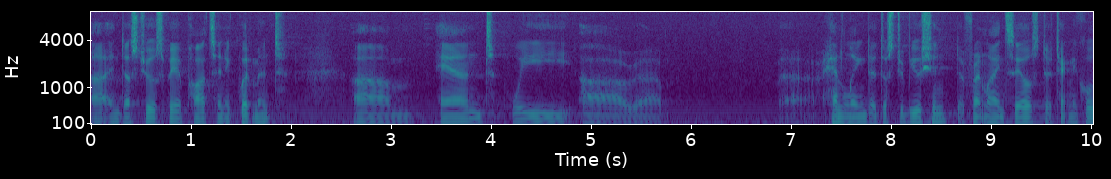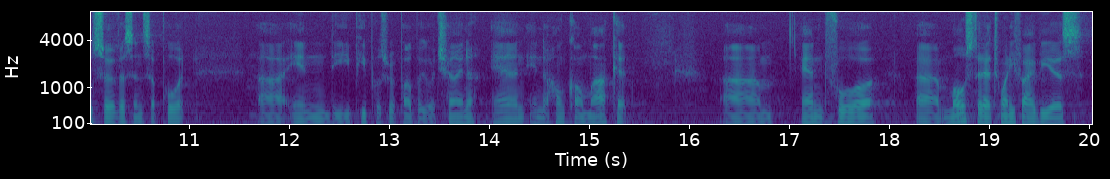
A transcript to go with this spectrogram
uh, industrial spare parts and equipment. Um, and we are uh, uh, handling the distribution, the frontline sales, the technical service and support uh, in the People's Republic of China and in the Hong Kong market. Um, and for uh, most of that 25 years,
